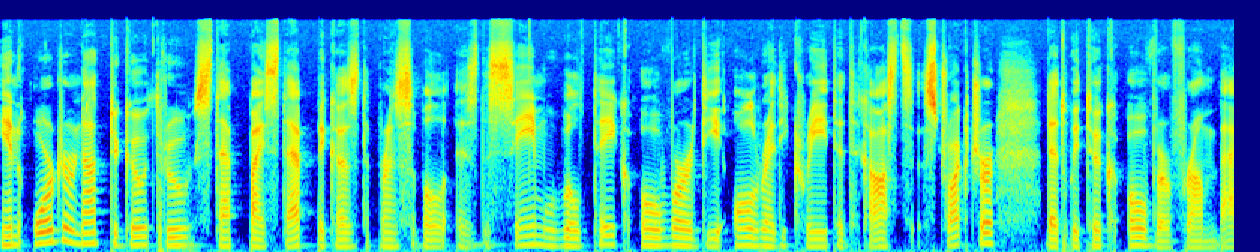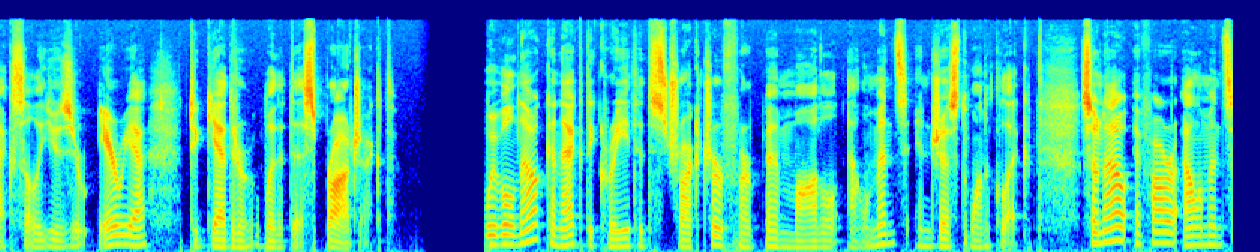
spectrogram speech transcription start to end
In order not to go through step by step because the principle is the same, we will take over the already created costs structure that we took over from Bexel user area together with this project. We will now connect the created structure for BIM model elements in just one click. So now if our elements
